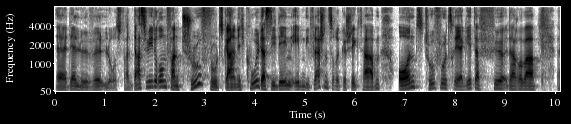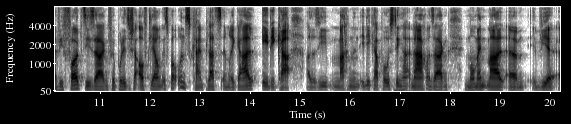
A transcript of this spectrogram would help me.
äh, der Löwe los war. Das wiederum fand True Fruits gar nicht cool, dass sie denen eben die Flaschen zurückgeschickt haben und True Fruits reagiert dafür darüber äh, wie folgt. Sie sagen, für politische Aufklärung ist bei uns kein Platz im Regal Edeka. Also sie machen ein Edeka-Posting nach und sagen, Moment mal, ähm, wir, äh,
